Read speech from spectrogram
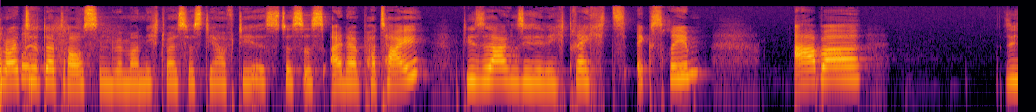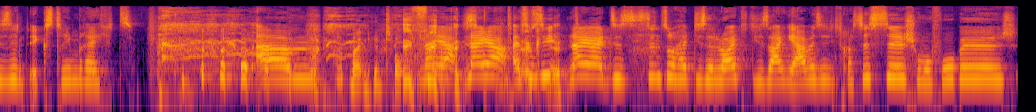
Leute da draußen, wenn man nicht weiß, was die AfD ist, das ist eine Partei, die sagen, sie sind nicht rechtsextrem, aber sie sind extrem rechts. ähm, Meine Tochter. naja, das naja, also sie, naja, das sind so halt diese Leute, die sagen, ja, wir sind nicht rassistisch, homophobisch,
